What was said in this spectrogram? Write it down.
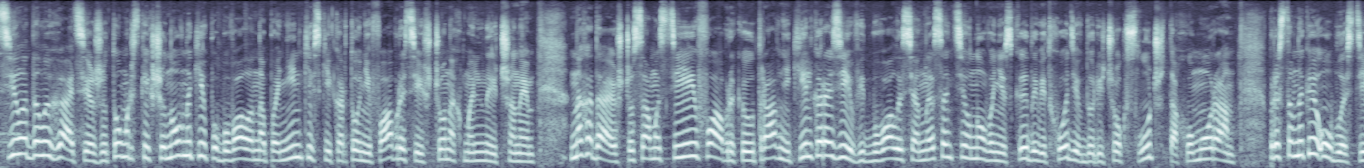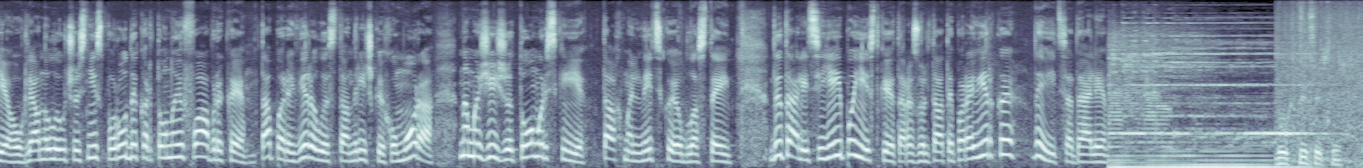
Ціла делегація житомирських чиновників побувала на Панінківській картонній фабриці, що на Хмельниччини. Нагадаю, що саме з цієї фабрики у травні кілька разів відбувалися несанкціоновані скиди відходів до річок Случ та Хомора. Представники області оглянули очисні споруди картонної фабрики та перевірили стан річки Хомора на межі Житомирської та Хмельницької областей. Деталі цієї поїздки та результати перевірки дивіться далі. 2000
